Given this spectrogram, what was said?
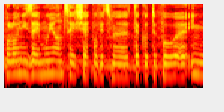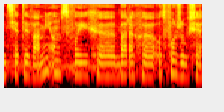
Polonii zajmującej się powiedzmy tego typu inicjatywami. On w swoich e, barach otworzył się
